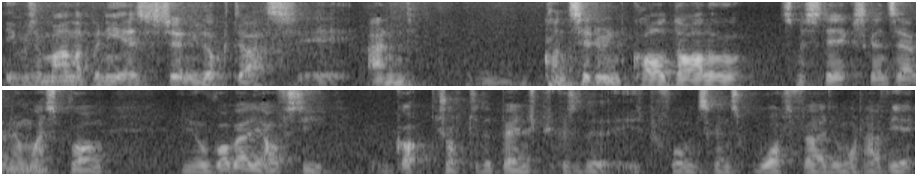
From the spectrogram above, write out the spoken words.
he was a man that Benitez certainly looked at, uh, and considering Karl Darlow's mistakes against Everton and West Brom, you know Rob Elliott obviously got dropped to the bench because of the, his performance against Watford and what have you.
